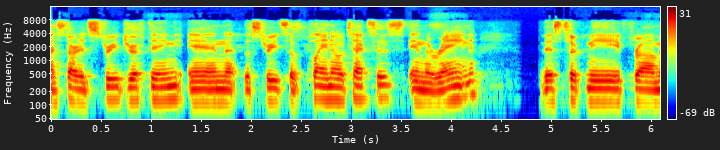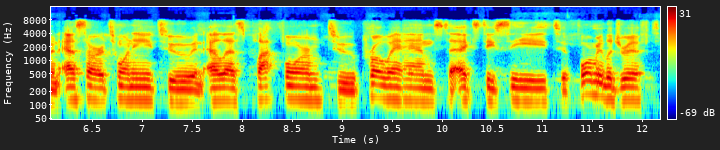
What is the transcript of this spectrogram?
I started street drifting in the streets of Plano, Texas, in the rain. This took me from an SR20 to an LS platform to Pro-Ams to XDC to Formula Drift.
